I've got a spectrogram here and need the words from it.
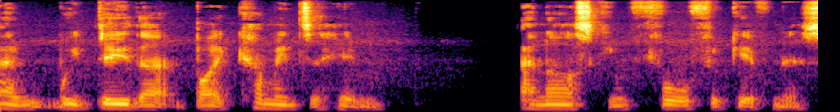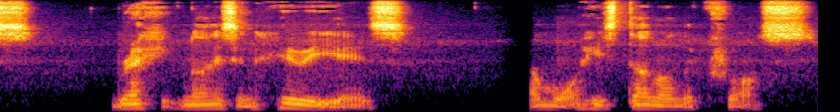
And we do that by coming to him and asking for forgiveness, recognizing who he is and what he's done on the cross.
